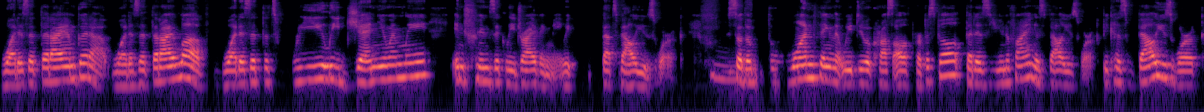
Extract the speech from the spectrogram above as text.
what is it that I am good at? What is it that I love? What is it that's really genuinely intrinsically driving me? We, that's values work so the, the one thing that we do across all of Purpose Built that is unifying is values work because values work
